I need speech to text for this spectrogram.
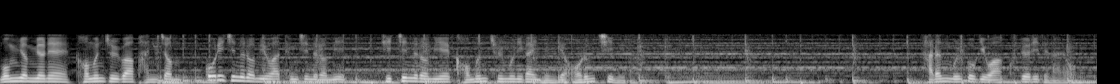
몸 옆면에 검은 줄과 반점, 꼬리 지느러미와 등 지느러미, 뒷 지느러미에 검은 줄무늬가 있는 게 얼음치입니다. 다른 물고기와 구별이 되나요?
